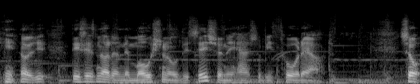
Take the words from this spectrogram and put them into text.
You know, this is not an emotional decision. It has to be thought out. So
